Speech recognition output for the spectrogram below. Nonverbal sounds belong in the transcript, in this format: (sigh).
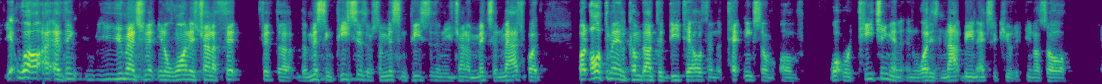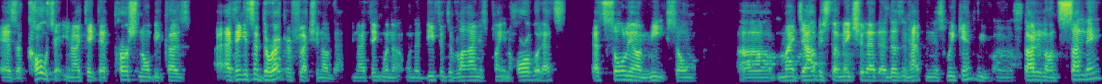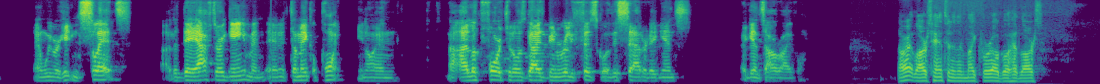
Yeah, well, I, I think you mentioned it. You know, one is trying to fit fit the the missing pieces or some missing pieces, and you're trying to mix and match. But but ultimately, it comes down to details and the techniques of of what we're teaching and, and what is not being executed. You know, so as a coach, you know, I take that personal because I think it's a direct reflection of that. You know, I think when a, when the defensive line is playing horrible, that's that's solely on me. So uh, my job is to make sure that that doesn't happen this weekend. We've uh, started on Sunday, and we were hitting sleds uh, the day after a game and, and to make a point, you know, and I look forward to those guys being really physical this Saturday against against our rival. All right, Lars Hansen and then Mike Vorel. Go ahead, Lars.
